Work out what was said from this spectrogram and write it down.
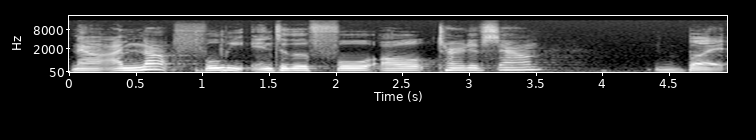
Now, I'm not fully into the full alternative sound, but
